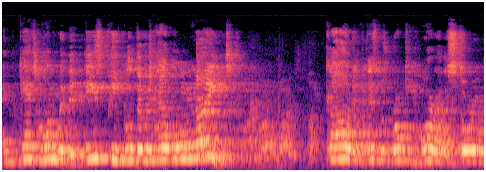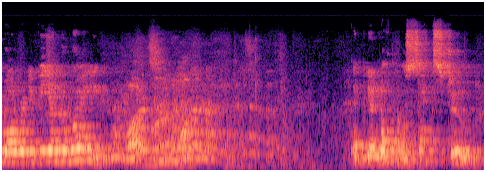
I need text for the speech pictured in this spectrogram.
And get on with it. These people don't have all night. What? God, if this was Rocky Horror, the story would already be underway. What? There'd be a lot more sex, too.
